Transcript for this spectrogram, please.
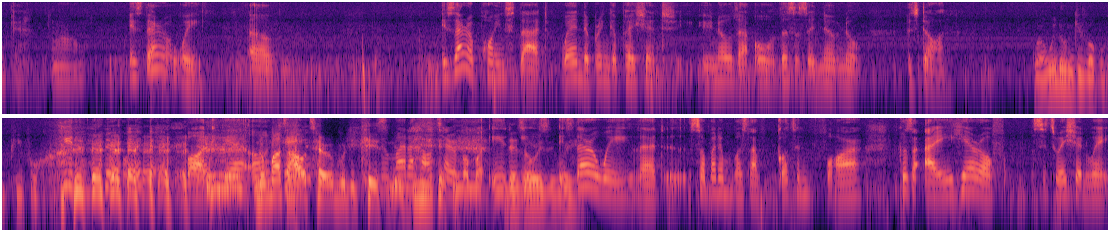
Okay. Wow. Is there a way? Um, is there a point that when they bring a patient, you know that, oh, this is a no no, it's done? Well, we don't give up on people. You know, but yeah, okay. No matter how terrible the case no matter be, how terrible, but it, there's is, always a way. Is there a way that uh, somebody must have gotten far? Because I hear of a situation where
